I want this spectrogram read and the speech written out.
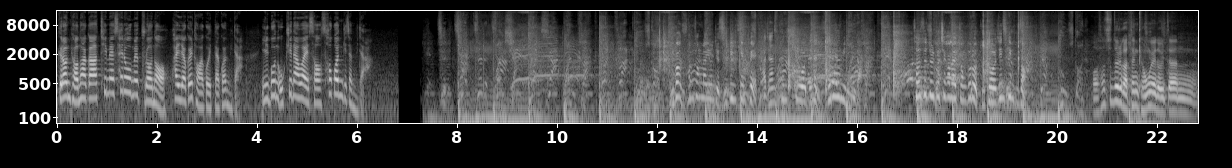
그런 변화가 팀의 새로움을 불어넣어 활력을 더하고 있다고 합니다. 일본 오키나와에서 서권 기자입니다. 이번 삼성 라이온즈 스프링 캠프의 가장 큰 키워드는 새로움입니다. 선수들도 체감할 정도로 두터워진 팀 구성. 어, 선수들 같은 경우에도 일단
